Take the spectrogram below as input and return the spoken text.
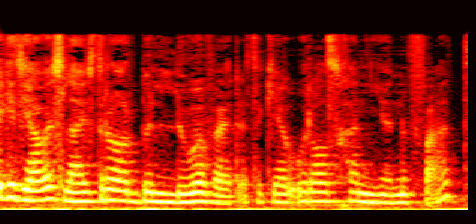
Ek het jou as luisteraar beloof dat ek jou oral gaan heenvat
